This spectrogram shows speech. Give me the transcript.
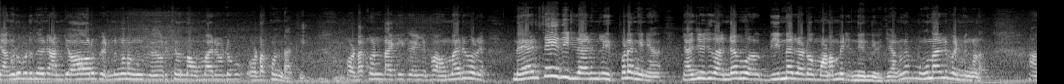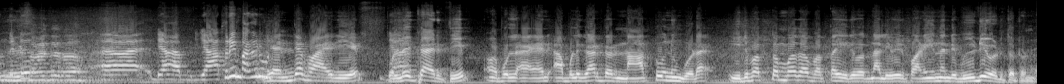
ഞങ്ങൾ ഇവിടുന്ന് ഒരു അഞ്ചാറ് പെണ്ണുങ്ങളങ്ങ് കയറിച്ച് വന്ന് അവന്മാരോട് ഉടക്കുണ്ടാക്കി ഉടക്കുണ്ടാക്കി കഴിഞ്ഞപ്പോൾ അവന്മാർ പറയും നേരത്തെ ഇതില്ലായിരുന്നല്ലോ ഇപ്പോഴെങ്ങനെയാണ് ഞാൻ ചോദിച്ചത് എന്റെ ദീന്നല്ലാടോ മണം വരുന്നതെന്ന് ചോദിച്ചു. ഞങ്ങൾ മൂന്നാൽ പെണ്ണുങ്ങൾ എന്നിട്ട് രാ- രാത്രിയും പകലും എന്റെ ഭാര്യയും പുള്ളിക്കാരത്തിയും പുള്ളിക്കാരത്തെ ഒരു നാത്തൂനും കൂടെ ഇരുപത്തൊമ്പത് പത്ത് ഇരുപത്തിനാല് ഇവർ പണിയുന്നതിന്റെ വീഡിയോ എടുത്തിട്ടുണ്ട്.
